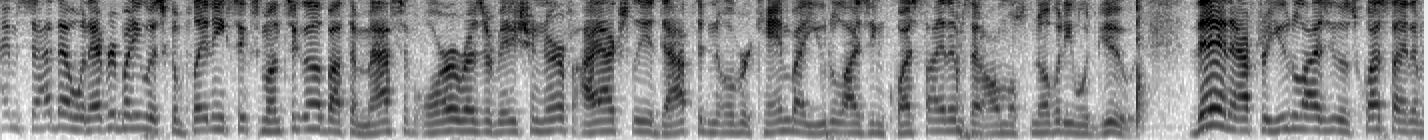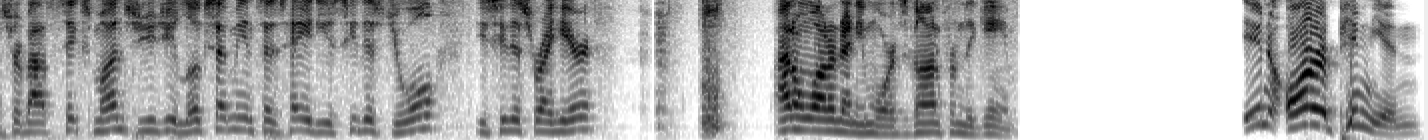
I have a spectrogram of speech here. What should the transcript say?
I'm sad that when everybody was complaining six months ago about the massive aura reservation nerf, I actually adapted and overcame by utilizing quest items that almost nobody would do. Then, after utilizing those quest items for about six months, GG looks at me and says, hey, do you see this jewel? Do you see this right here? I don't want it anymore. It's gone from the game. In our opinion,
